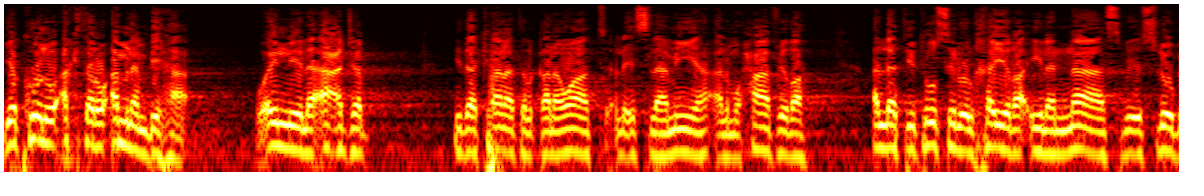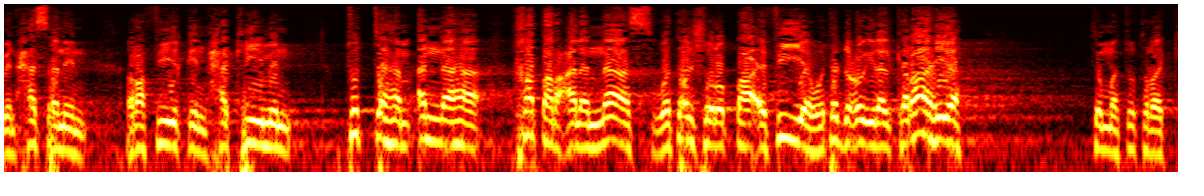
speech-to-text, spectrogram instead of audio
يكون أكثر أمنا بها. وإني لأعجب إذا كانت القنوات الإسلامية المحافظة التي توصل الخير إلى الناس بأسلوب حسن رفيق حكيم تتهم أنها خطر على الناس وتنشر الطائفية وتدعو إلى الكراهية ثم تترك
